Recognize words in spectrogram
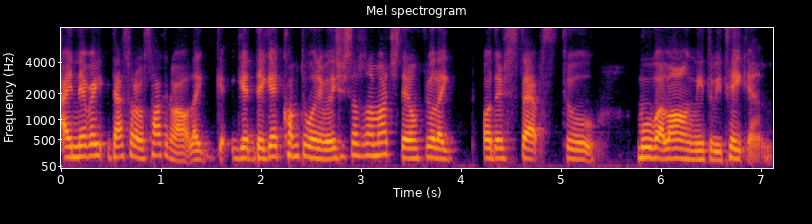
I never. That's what I was talking about. Like get, they get comfortable in a relationship so much they don't feel like other steps to move along need to be taken.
